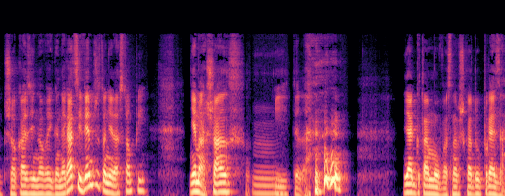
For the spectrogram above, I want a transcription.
y, przy okazji nowej generacji. Wiem, że to nie nastąpi. Nie ma szans Mm. i tyle. Jak tam u was, na przykład u Preza?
